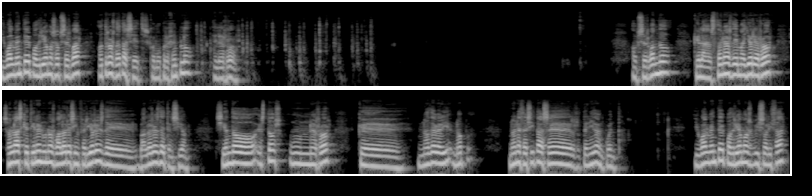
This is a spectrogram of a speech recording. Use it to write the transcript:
Igualmente podríamos observar otros datasets, como por ejemplo el error. Observando que las zonas de mayor error son las que tienen unos valores inferiores de valores de tensión, siendo estos un error que no, no necesita ser tenido en cuenta. Igualmente podríamos visualizar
